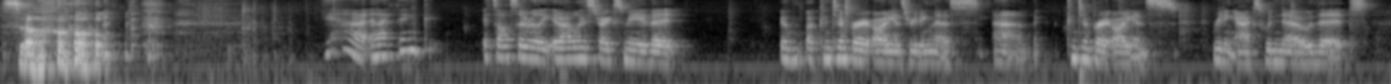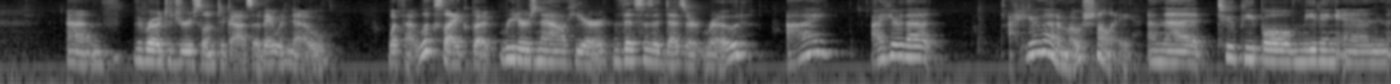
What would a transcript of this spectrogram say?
So, yeah, and I think it's also really it always strikes me that a contemporary audience reading this, um, a contemporary audience reading Acts would know that um, the road to Jerusalem to Gaza, they would know what that looks like. But readers now hear this is a desert road. I I hear that I hear that emotionally, and that two people meeting in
